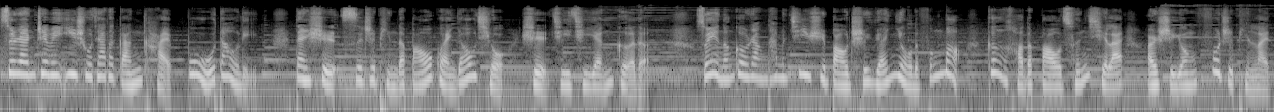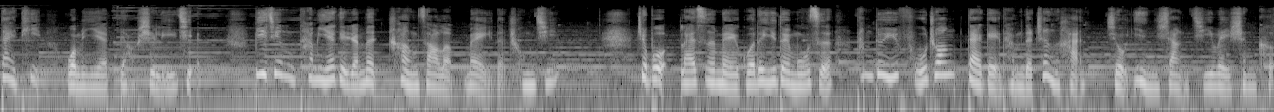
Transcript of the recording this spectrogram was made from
虽然这位艺术家的感慨不无道理，但是丝织品的保管要求是极其严格的，所以能够让他们继续保持原有的风貌，更好的保存起来，而使用复制品来代替，我们也表示理解。毕竟，他们也给人们创造了美的冲击。这不，来自美国的一对母子，他们对于服装带给他们的震撼就印象极为深刻。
